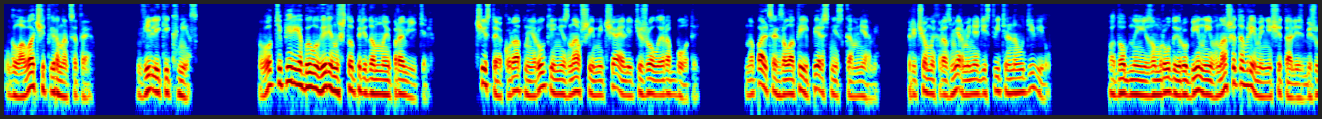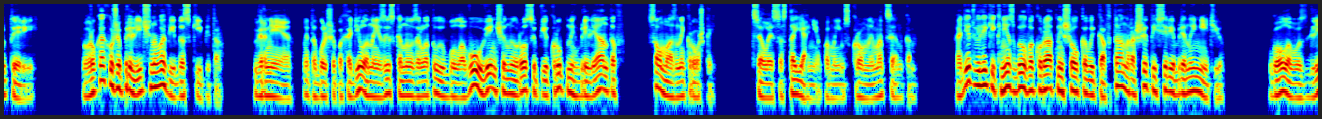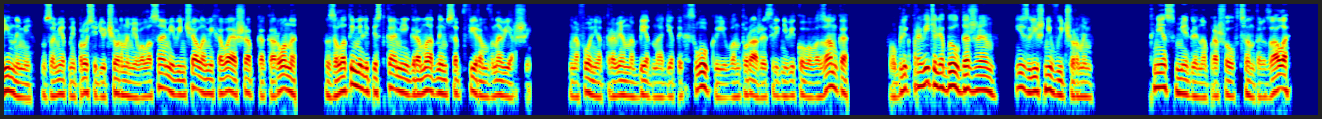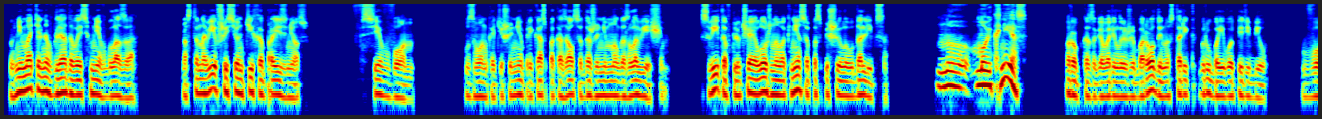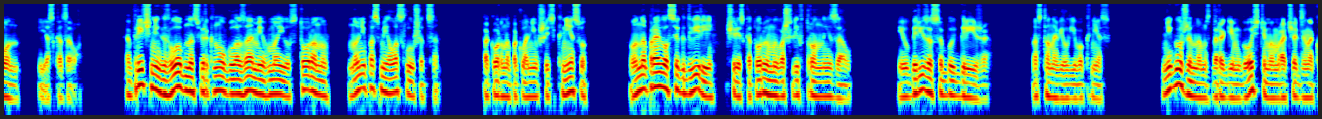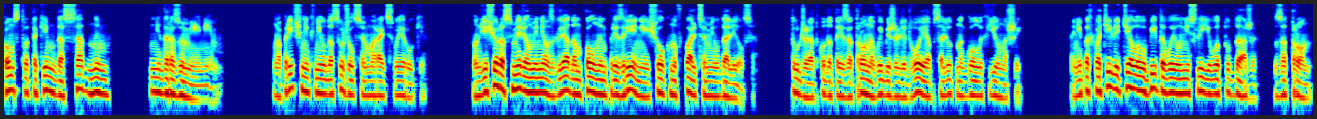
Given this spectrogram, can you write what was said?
Глава 14. Великий князь. Вот теперь я был уверен, что передо мной правитель. Чистые аккуратные руки, не знавшие меча или тяжелой работы. На пальцах золотые перстни с камнями. Причем их размер меня действительно удивил. Подобные изумруды и рубины и в наше-то время не считались бижутерией. В руках уже приличного вида скипетр. Вернее, это больше походило на изысканную золотую булаву, увенчанную россыпью крупных бриллиантов с алмазной крошкой. Целое состояние, по моим скромным оценкам. Одет великий князь был в аккуратный шелковый кафтан, расшитый серебряной нитью. Голову с длинными, заметной проседью черными волосами венчала меховая шапка-корона с золотыми лепестками и громадным сапфиром в навершии. На фоне откровенно бедно одетых слуг и в антураже средневекового замка облик правителя был даже излишне вычурным. Князь медленно прошел в центр зала, внимательно вглядываясь мне в глаза. Остановившись, он тихо произнес «Все вон». В звонкой тишине приказ показался даже немного зловещим. Свита, включая ложного князя, поспешила удалиться. «Но мой князь!» — робко заговорил рыжебородый, но старик грубо его перебил. «Вон», — я сказал. Опричник злобно сверкнул глазами в мою сторону, но не посмел ослушаться. Покорно поклонившись к Несу, он направился к двери, через которую мы вошли в тронный зал. «И убери за собой Грижа», — остановил его князь. «Негоже нам с дорогим гостем омрачать знакомство таким досадным недоразумением». Опричник не удосужился морать свои руки. Он еще раз смерил меня взглядом, полным презрения, и, щелкнув пальцами, удалился. Тут же откуда-то из-за трона выбежали двое абсолютно голых юношей. Они подхватили тело убитого и унесли его туда же, за трон.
